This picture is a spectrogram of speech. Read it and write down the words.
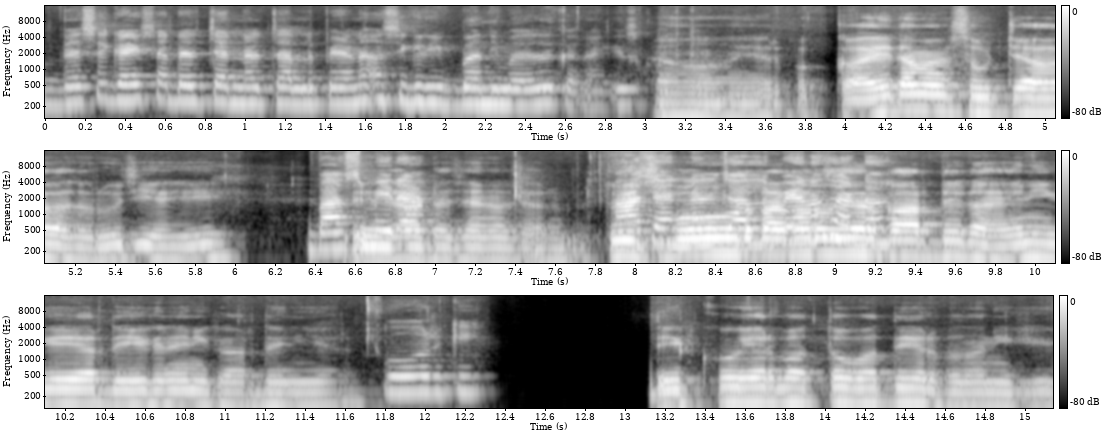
ਵੈਸੇ ਗਾਇਸ ਸਾਡਾ ਚੈਨਲ ਚੱਲ ਪਿਆ ਨਾ ਅਸੀਂ ਗਰੀਬਾਂ ਦੀ ਮਦਦ ਕਰਾਂਗੇ ਇਸ ਖਾਤਰ ਹਾਂ ਯਾਰ ਪੱਕਾ ਇਹ ਤਾਂ ਮੈਂ ਸੋਚਿਆ ਹੋਇਆ ਸ਼ੁਰੂ ਹੀ ਇਹੀ ਬਸ ਮੇਰਾ ਸਾਡਾ ਚੈਨਲ ਚੱਲ ਤੁਸੀਂ ਸਪੋਰਟ ਤਾਂ ਕਰੋ ਯਾਰ। ਕਰਦੇ ਤਾਂ ਹੈ ਨਹੀਂਗੇ ਯਾਰ ਦੇਖਦੇ ਨਹੀਂ ਕਰਦੇ ਨਹੀਂ ਯਾਰ। ਹੋਰ ਕੀ। ਦੇਖੋ ਯਾਰ ਵੱਧ ਤੋਂ ਵੱਧ ਯਾਰ ਪਤਾ ਨਹੀਂ ਕੀ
